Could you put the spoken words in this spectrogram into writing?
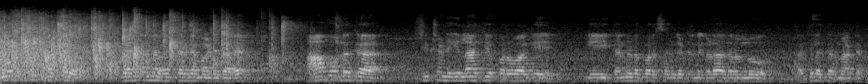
ನೋಟ್ಬುಕ್ ಮತ್ತು ಪೆನ್ನನ್ನು ವಿತರಣೆ ಮಾಡಿದ್ದಾರೆ. ಆ ಮೂಲಕ ಶಿಕ್ಷಣ ಇಲಾಖೆ ಪರವಾಗಿ ಈ ಕನ್ನಡ ಪರ ಸಂಘಟನೆಗಳ, ಅದರಲ್ಲೂ ಅಖಿಲ ಕರ್ನಾಟಕ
